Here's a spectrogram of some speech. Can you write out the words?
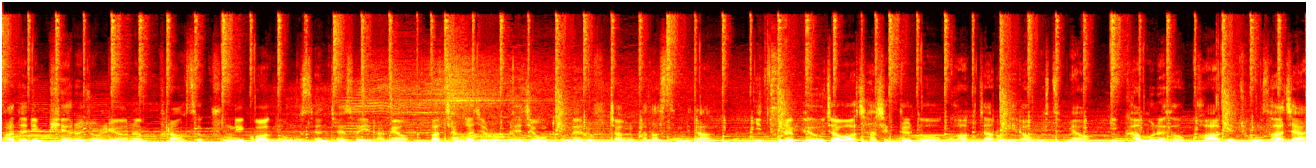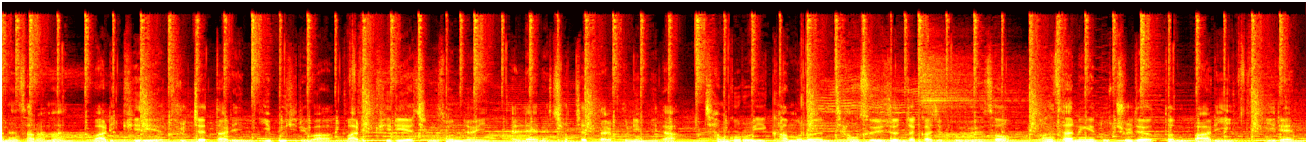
아들인 피에르 졸리오는 프랑스 국립과학연구센터에서 일하며 마찬가지로 레지옹 도네르 훈장을 받았습니다. 이 둘의 배우자와 자식들도 과학자로 일하고 있으며 이 가문에서 과학에 종사하지 않은 사람은 마리 퀴리의 둘째 딸인 이브 퀴리와 마리 퀴리의 증손녀인 엘렌의 첫째 딸뿐입니다. 참고로 이 가문은 장수 유전자까지 보유해서 방사능에 노출되었던 마리, 이렌,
